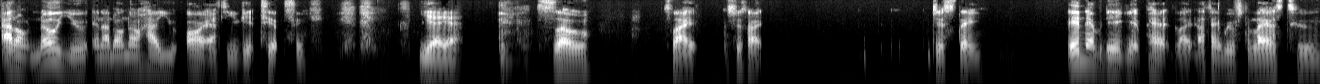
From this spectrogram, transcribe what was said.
I don't know you, and I don't know how you are after you get tipsy. Yeah. Yeah. So it's like just like just stay. It never did get packed. Like I think we was the last two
